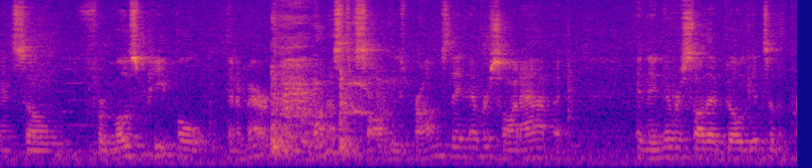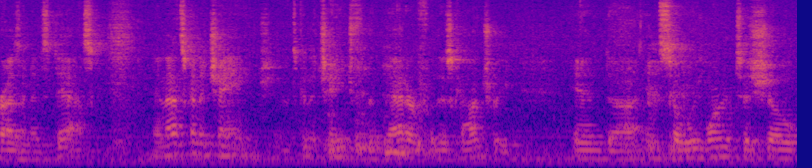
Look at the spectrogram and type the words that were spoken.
And so for most people in America who want us to solve these problems, they never saw it happen. And they never saw that bill get to the president's desk. And that's gonna change. It's gonna change for the better for this country. And, uh, and so we wanted to show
